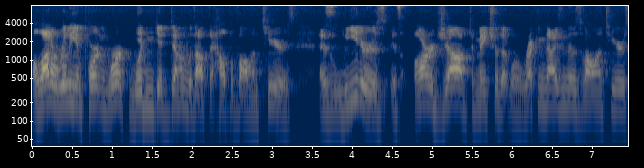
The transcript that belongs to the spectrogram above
A lot of really important work wouldn't get done without the help of volunteers. As leaders, it's our job to make sure that we're recognizing those volunteers,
